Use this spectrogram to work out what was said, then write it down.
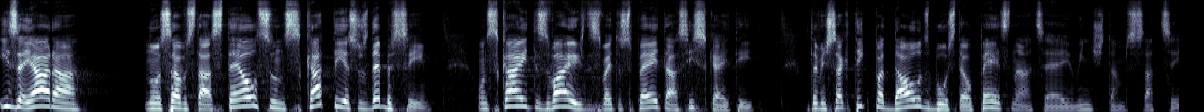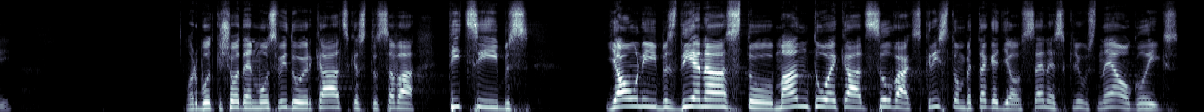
izej ārā no savas tās telts un skaties uz debesīm un skaiti zvaigznes, vai tu spēj tās izskaidrot. Tad viņš saka, tikpat daudz būs tev pēcnācēju, un viņš tam sacīja. Varbūt šodien mūsu vidū ir kāds, kas tu savā ticības, jaunības dienās mantoja kādu cilvēku kristumu, bet tagad jau sen esi kļuvis neauglīgs.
